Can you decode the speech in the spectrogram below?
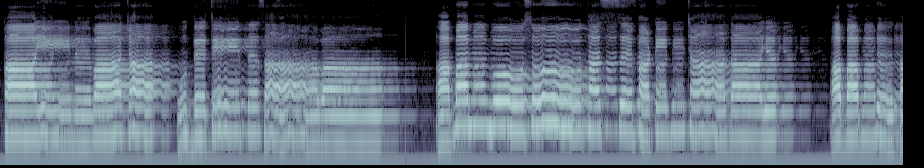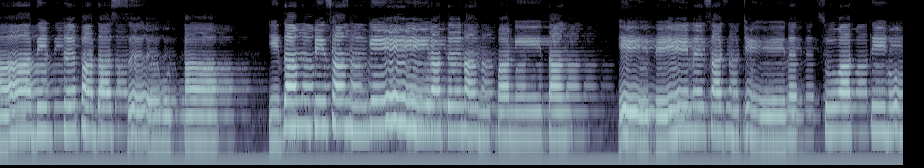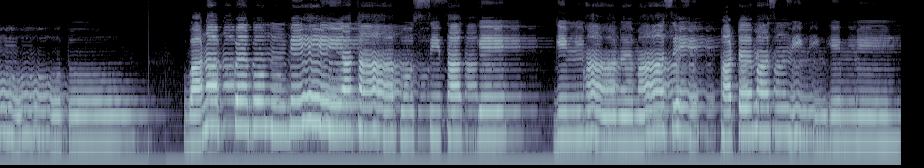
කායේන වාචා උද්දචේතසාවා අබම්බෝසෝ තස්ස පටිච්චාදාය. අබම්බතාදිට්ට පදස්ස වුත්තා. ඉදම්පි සංගේ රතනං පනීතං ඒතේන සජ්ජේන සුවත්ති හෝතු. වනප්පගුම්බේ අතාපුස්සිතක්ගේ ගිම්හාන මාසේ පටමස්මින්ගෙම්මේ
